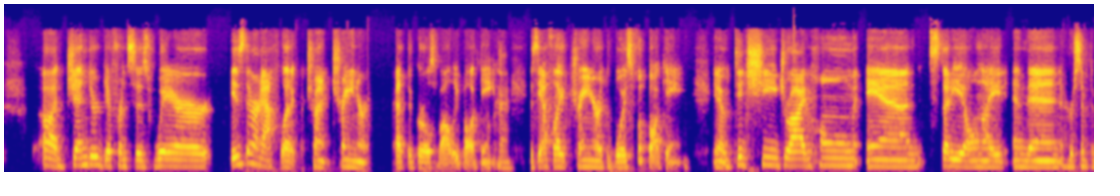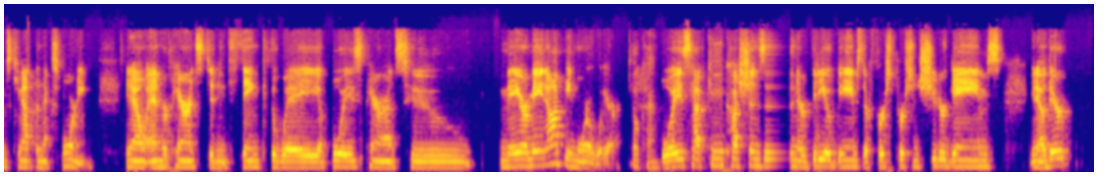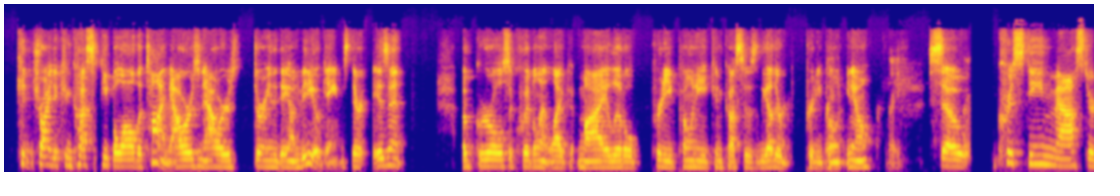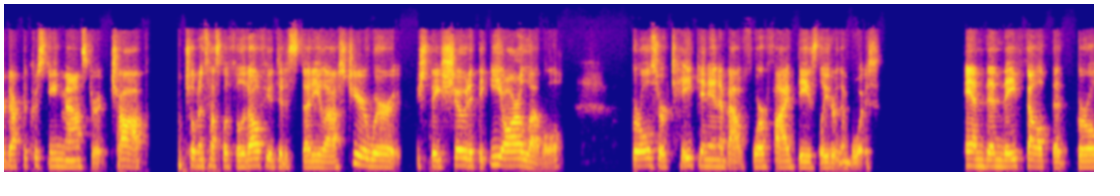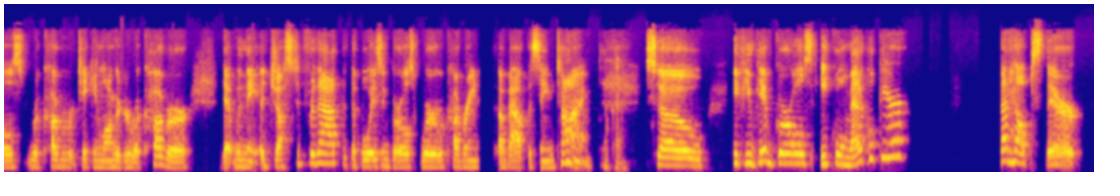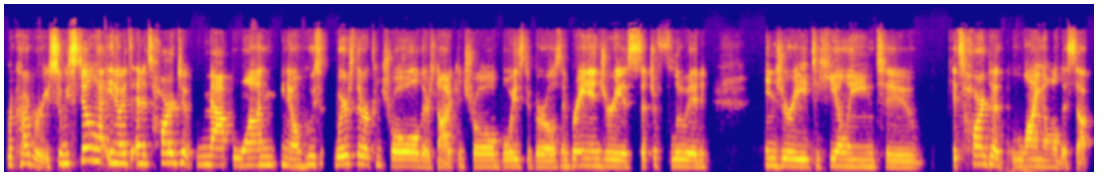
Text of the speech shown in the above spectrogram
uh, gender differences where is there an athletic tra- trainer at the girls volleyball game? Okay. is the athletic trainer at the boys football game? You know did she drive home and study all night and then her symptoms came out the next morning? You know and her parents didn't think the way a boy's parents who may or may not be more aware. Okay. Boys have concussions in their video games, their first person shooter games. You know, they're con- trying to concuss people all the time, hours and hours during the day on video games. There isn't a girl's equivalent, like my little pretty pony concusses the other pretty right. pony, you know? Right. So Christine Master, Dr. Christine Master at CHOP, Children's Hospital of Philadelphia, did a study last year where they showed at the ER level, girls are taken in about four or five days later than boys. And then they felt that girls recover, taking longer to recover, that when they adjusted for that, that the boys and girls were recovering about the same time. Okay. So if you give girls equal medical care, that helps their recovery. So we still have, you know, it's and it's hard to map one, you know, who's where's there a control, there's not a control, boys to girls, and brain injury is such a fluid injury to healing to it's hard to line all this up.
